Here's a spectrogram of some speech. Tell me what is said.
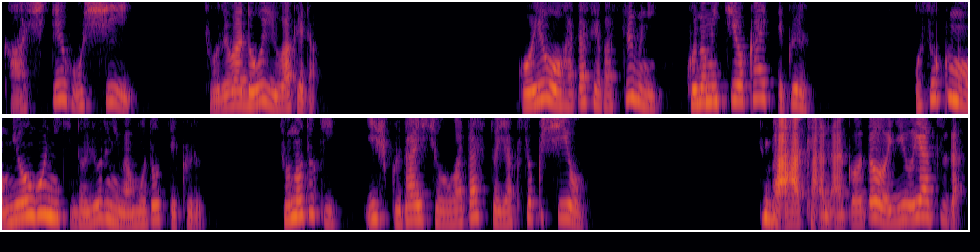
貸してほしい。それはどういうわけだ。御用を果たせばすぐにこの道を帰ってくる。遅くも明後日の夜には戻ってくる。その時、衣服大将を渡すと約束しよう。バカなことを言うやつだ。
